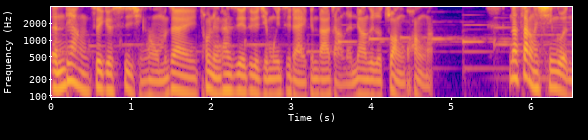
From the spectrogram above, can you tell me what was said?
能量这个事情哈，我们在《通灵看世界》这个节目一直来跟大家讲能量这个状况嘛。那这样的新闻，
